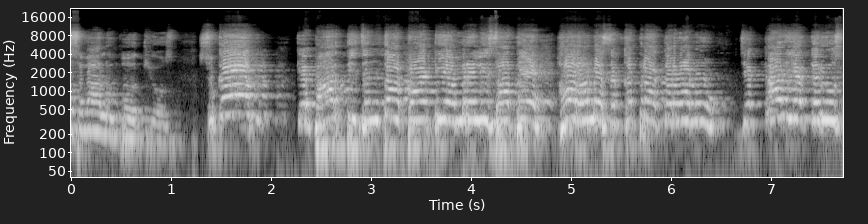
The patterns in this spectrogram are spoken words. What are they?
સવાલ ઊભો થયો શું કામ? કે ભારતીય જનતા પાર્ટી અમરેલી સાથે હર હંમેશા ખતરા કરવાનું જે કાર્ય કર્યું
